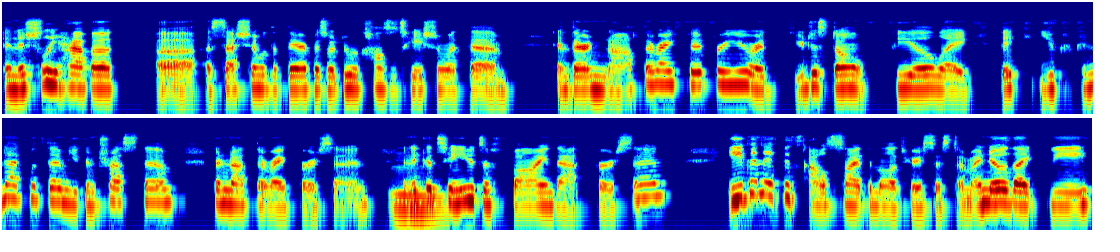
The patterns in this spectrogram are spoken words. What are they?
initially have a uh, a session with a therapist or do a consultation with them and they're not the right fit for you or you just don't feel like they you can connect with them you can trust them they're not the right person mm. and to continue to find that person even if it's outside the military system. I know like we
